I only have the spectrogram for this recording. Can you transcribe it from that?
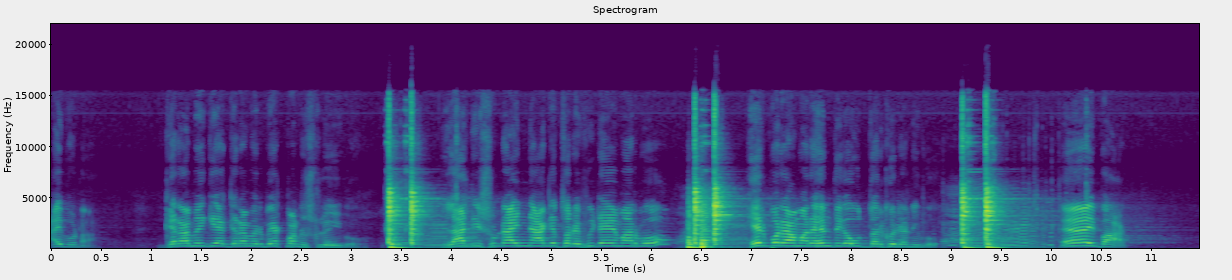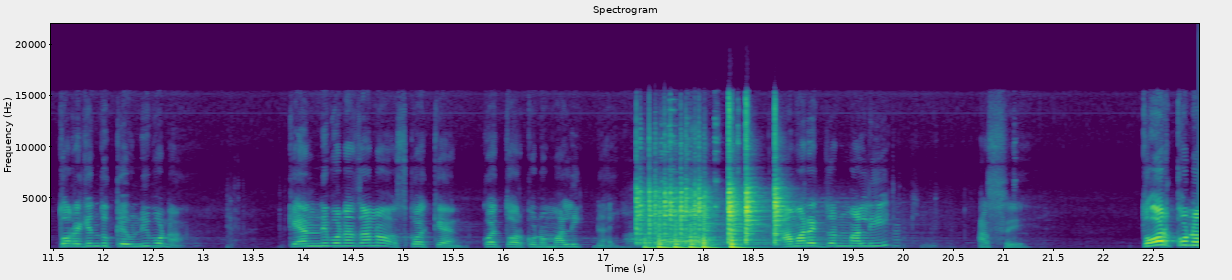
আইব না। গ্রামে গিয়া গ্রামের ব্যাগ মানুষ লইব সুটা আইন না, আগে তোরে ফিটাই মারবো। এরপরে আমার এখান থেকে উদ্ধার করে নিব। এই বাঘ, তোরে কিন্তু কেউ নিব না। কেন নিব না জানস কয় কেন? কয় তোর কোনো মালিক নাই। আমার একজন মালিক আছে। তোর কোনো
